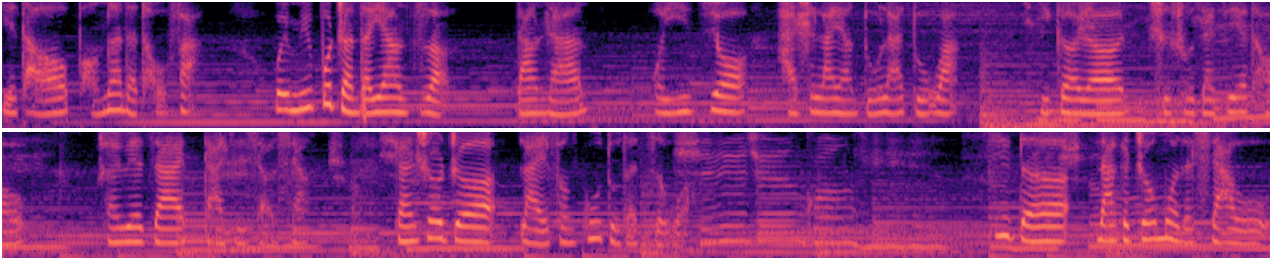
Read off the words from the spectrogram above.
一头蓬乱的头发，萎靡不振的样子。当然，我依旧还是那样独来独往，一个人踟蹰在街头，穿越在大街小巷，感受着那一份孤独的自我。记得那个周末的下午，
